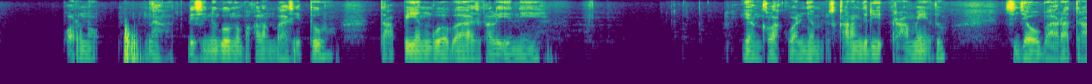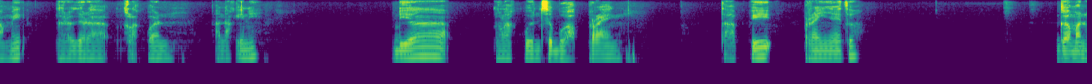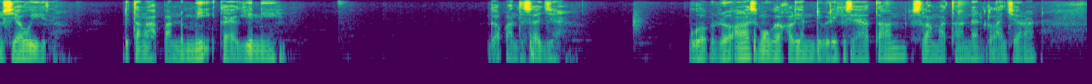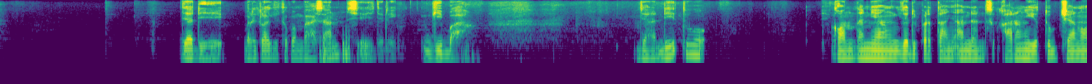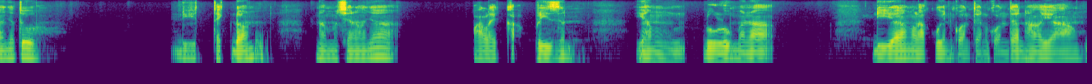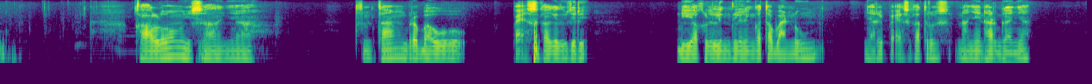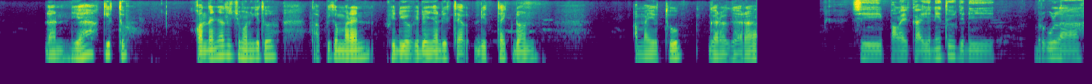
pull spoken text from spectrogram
porno. Nah di sini gue nggak bakalan bahas itu tapi yang gue bahas kali ini yang kelakuannya sekarang jadi rame itu sejauh barat rame gara-gara kelakuan anak ini. Dia ngelakuin sebuah prank tapi pranknya itu gak manusiawi gitu. Di tengah pandemi kayak gini gak pantas saja gua berdoa semoga kalian diberi kesehatan keselamatan dan kelancaran. Jadi balik lagi ke pembahasan si jadi gibah. Jadi tuh konten yang jadi pertanyaan dan sekarang YouTube channelnya tuh di take down. Nama channelnya Paleka Prison yang dulu mana dia ngelakuin konten-konten hal yang kalau misalnya tentang berbau PSK gitu jadi dia keliling-keliling kota Bandung nyari PSK terus nanyain harganya. Dan ya gitu. Kontennya tuh cuman gitu. Tapi kemarin video-videonya di take, di take down sama YouTube gara-gara si Paleka ini tuh jadi berulah.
